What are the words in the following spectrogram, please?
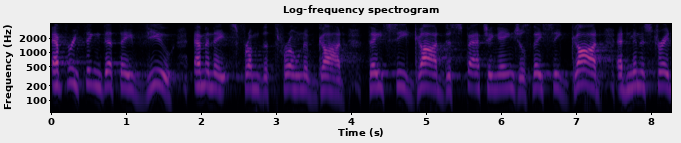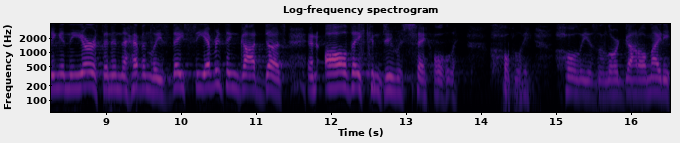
everything that they view emanates from the throne of God. They see God dispatching angels, they see God administrating in the earth and in the heavenlies. They see everything God does, and all they can do is say, Holy, holy, Holy is the Lord God Almighty.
